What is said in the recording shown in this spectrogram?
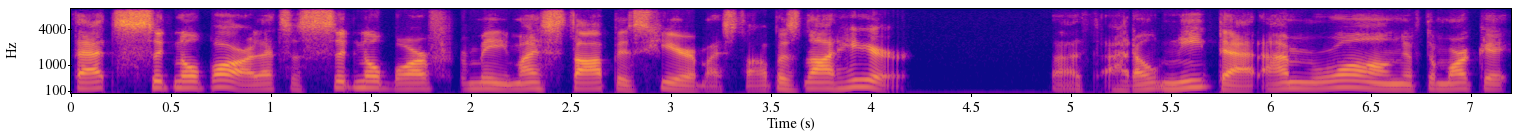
that signal bar. That's a signal bar for me. My stop is here. My stop is not here. Uh, I don't need that. I'm wrong if the market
